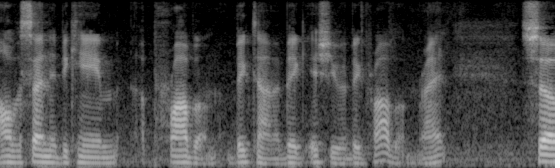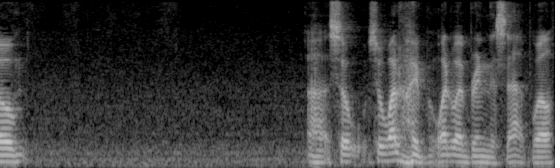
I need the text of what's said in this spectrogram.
all of a sudden it became a problem, big time, a big issue, a big problem, right? So, uh, so, so why do I why do I bring this up? Well,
